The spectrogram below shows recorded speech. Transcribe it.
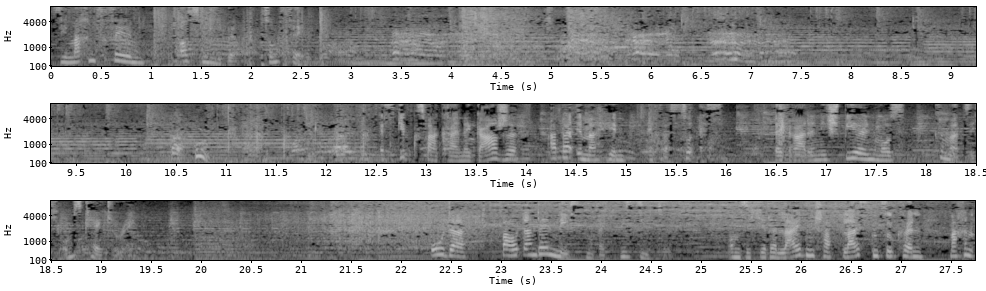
Sie machen Film aus Liebe zum Film. Es gibt zwar keine Gage, aber immerhin etwas zu essen. Wer gerade nicht spielen muss, kümmert sich ums Catering. Oder baut an der nächsten Requisite. Um sich ihre Leidenschaft leisten zu können, machen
